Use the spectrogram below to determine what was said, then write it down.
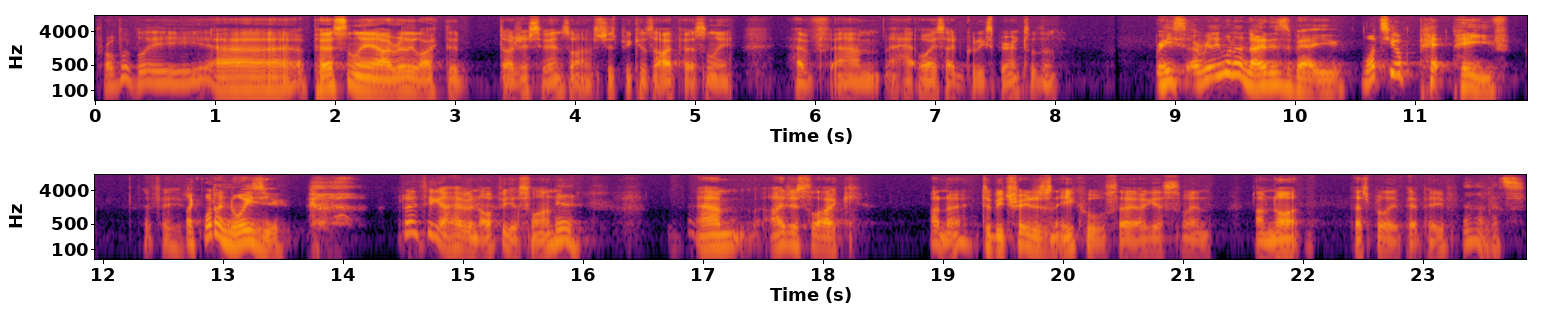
Probably, uh, personally, I really like the digestive enzymes just because I personally have um, ha- always had good experience with them. Reese, I really want to know this about you. What's your pet peeve? Pet peeve. Like, what annoys you? I don't think I have an obvious one. Yeah. Um, I just like, I don't know, to be treated as an equal. So I guess when I'm not, that's probably a pet peeve. Oh, that's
